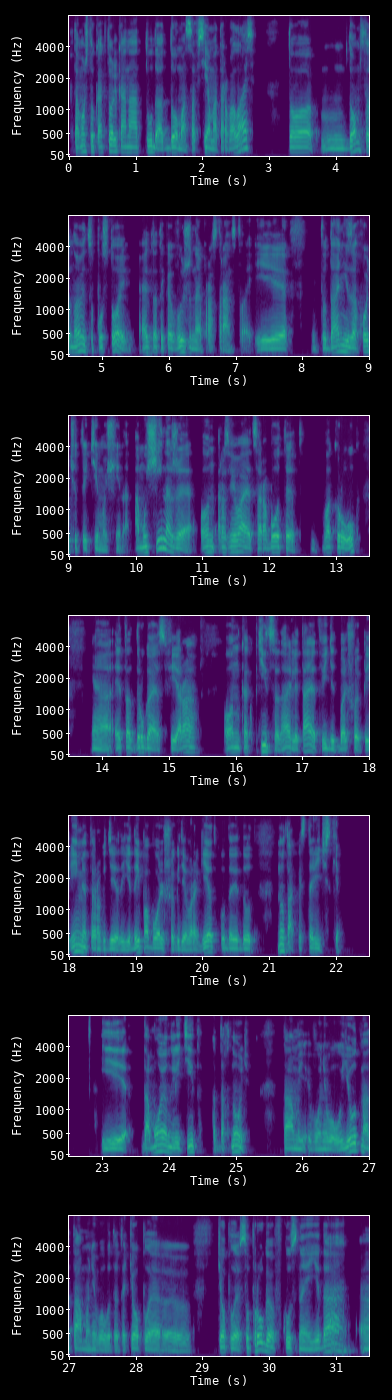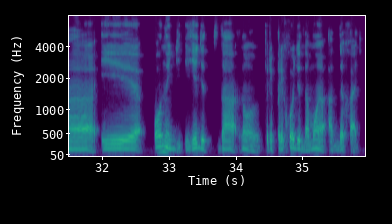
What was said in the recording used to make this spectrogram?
Потому что как только она оттуда, от дома совсем оторвалась, то дом становится пустой. Это такое выжженное пространство. И туда не захочет идти мужчина. А мужчина же, он развивается, работает вокруг. Э, это другая сфера. Он как птица, да, летает, видит большой периметр, где еды побольше, где враги откуда идут. Ну так, исторически. И домой он летит отдохнуть там у него уютно, там у него вот эта теплая, теплая супруга, вкусная еда, э, и он едет туда, ну, при, приходит домой отдыхать.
